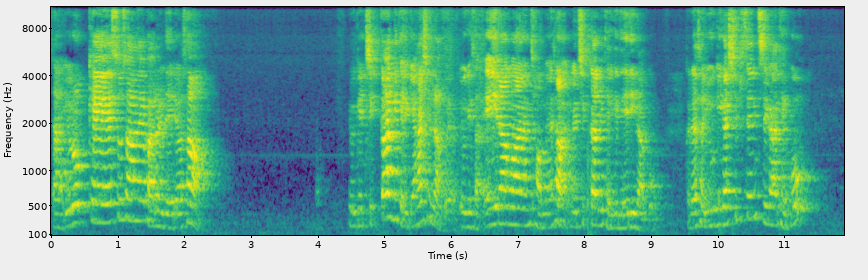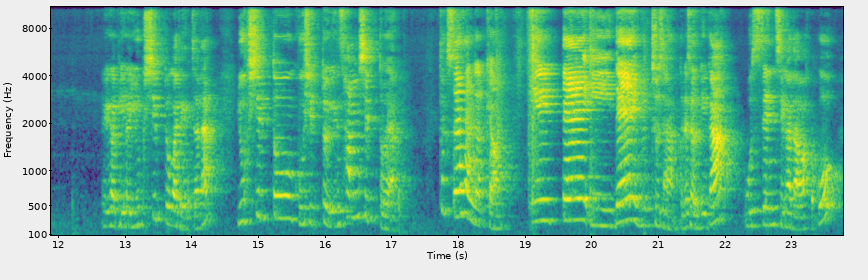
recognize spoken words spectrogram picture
자, 이렇게 수선의 발을 내려서 여기 직각이 되게 하시라고요. 여기서 A라고 하는 점에서 여기 직각이 되게 내리라고. 그래서 여기가 10cm가 되고 여기가 B가 60도가 됐잖아. 60도, 90도, 여기는 30도야. 특수삼각형 1대 2대 루트 3. 그래서 여기가 5cm가 나왔고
